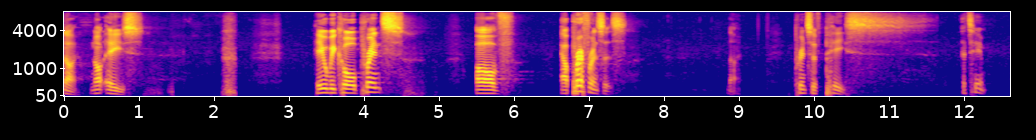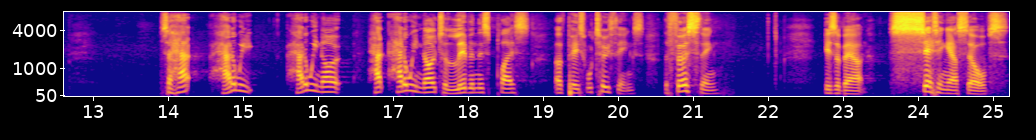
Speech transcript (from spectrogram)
No, not Ease. He will be called Prince of our preferences. No, Prince of Peace. That's him. So how how do we how do we know how, how do we know to live in this place of peace? Well, two things. The first thing is about setting ourselves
